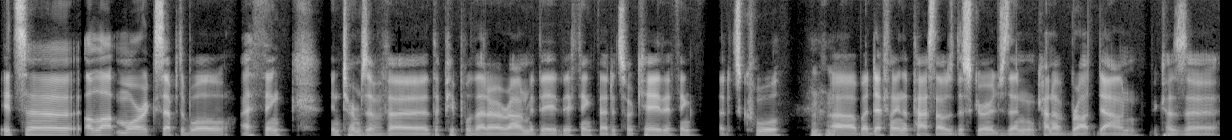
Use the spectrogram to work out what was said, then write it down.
It's a a lot more acceptable, I think, in terms of uh, the people that are around me. They they think that it's okay. They think that it's cool. Mhm. Uh, but definitely in the past, I was discouraged and kind of brought down because uh,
